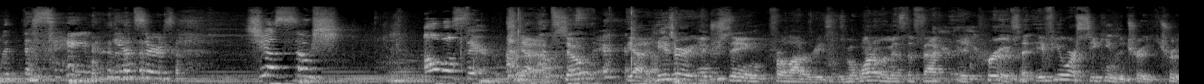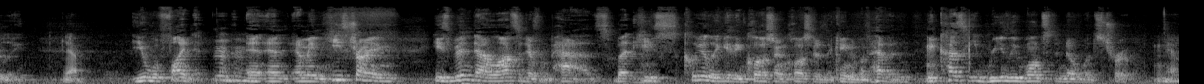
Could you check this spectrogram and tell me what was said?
with the same answers just so sh- almost there Yeah, so yeah, he's very interesting for a lot of reasons, but one of them is the fact that it proves that if you are seeking the truth truly, Yeah. you will find it. Mm-hmm. And, and I mean, he's trying. He's been down lots of different paths, but he's clearly getting closer and closer to the kingdom of heaven because he really wants to know what's true. Yeah.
